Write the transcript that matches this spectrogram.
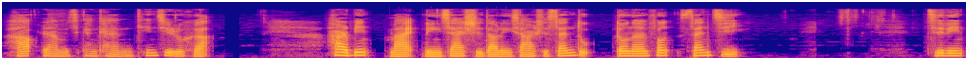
好，让我们去看看天气如何。哈尔滨霾，零下十到零下二十三度，东南风三级。吉林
